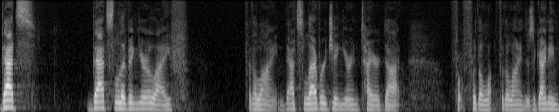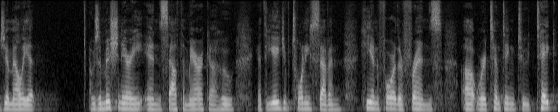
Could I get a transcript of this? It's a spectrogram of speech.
that's, that's living your life for the line. That's leveraging your entire dot for, for, the, for the line. There's a guy named Jim Elliot was a missionary in South America who, at the age of 27, he and four other friends uh, were attempting to take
